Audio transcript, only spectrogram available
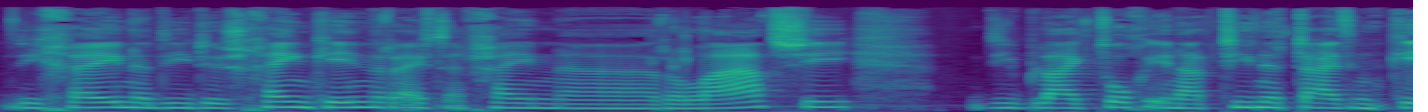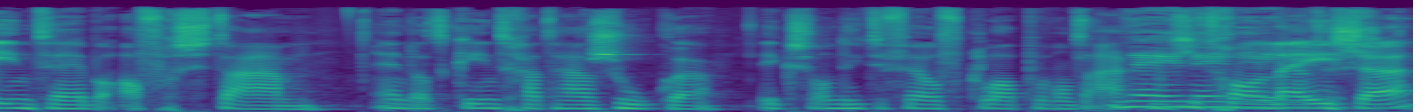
diegene die dus geen kinderen heeft en geen relatie, die blijkt toch in haar tienertijd een kind te hebben afgestaan. En dat kind gaat haar zoeken. Ik zal niet te veel verklappen, want eigenlijk nee, moet je het gewoon nee, lezen.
